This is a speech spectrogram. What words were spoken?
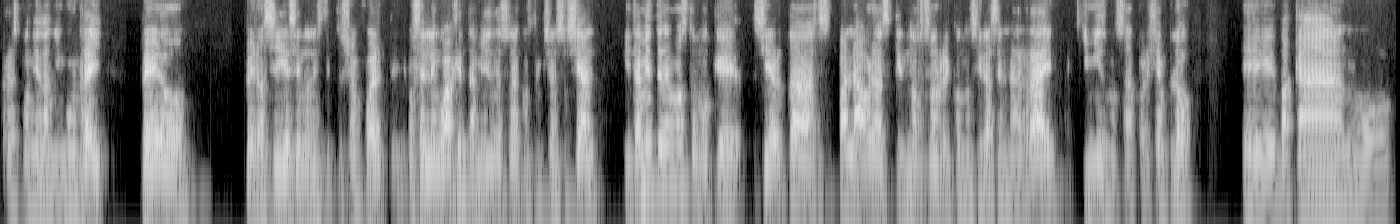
respondiendo a ningún rey, pero, pero sigue siendo una institución fuerte. O sea, el lenguaje también es una construcción social. Y también tenemos como que ciertas palabras que no son reconocidas en la RAE, aquí mismo. O sea, por ejemplo, eh, bacán o,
